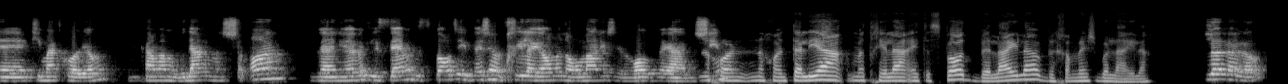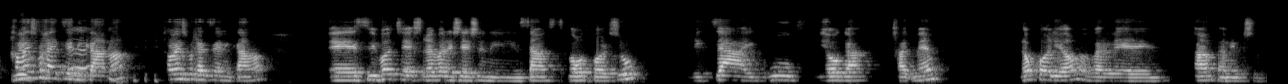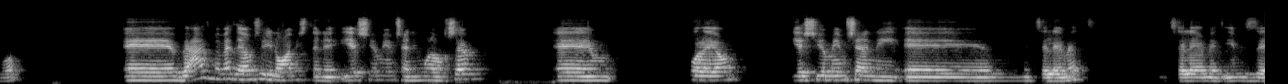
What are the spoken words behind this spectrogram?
אה, כמעט כל יום. אני קמה מוקדם עם השעון, ואני אוהבת לסיים את הספורט שלי לפני שמתחיל היום הנורמלי של רוב האנשים. נכון, נכון. טליה מתחילה את הספורט בלילה, בחמש בלילה. לא, לא, לא. חמש וחצי אני קמה. חמש וחצי אני קמה. סביבות שש, רבע לשש אני עושה ספורט כלשהו. ריצה, אגרוף, יוגה, אחד מהם. לא כל יום, אבל uh, כמה פעמים בשבוע. Uh, ואז באמת היום שלי נורא משתנה. יש ימים שאני מול המחשב, uh, כל היום. יש ימים שאני מצלמת, מצלמת אם זה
